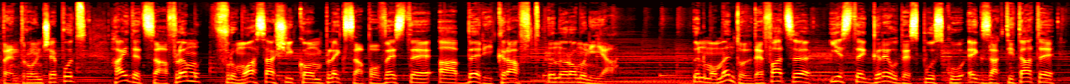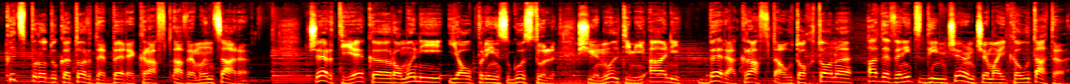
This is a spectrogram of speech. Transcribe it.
Pentru început, haideți să aflăm frumoasa și complexa poveste a Berry Craft în România. În momentul de față, este greu de spus cu exactitate câți producători de bere craft avem în țară. Cert e că românii i-au prins gustul și în ultimii ani, berea craft autohtonă a devenit din ce în ce mai căutată.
